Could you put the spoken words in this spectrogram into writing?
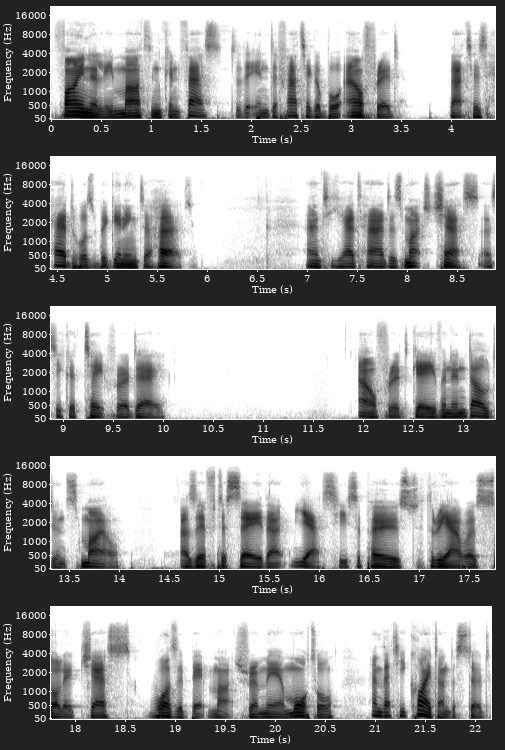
Finally, Martin confessed to the indefatigable Alfred that his head was beginning to hurt, and he had had as much chess as he could take for a day. Alfred gave an indulgent smile, as if to say that yes, he supposed three hours solid chess was a bit much for a mere mortal, and that he quite understood.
